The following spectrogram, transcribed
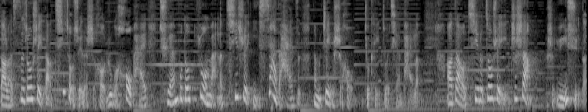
到了四周岁到七周岁的时候，如果后排全部都坐满了七岁以下的孩子，那么这个时候就可以坐前排了。啊，到七周岁之上是允许的，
